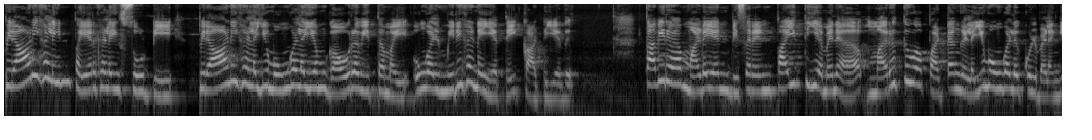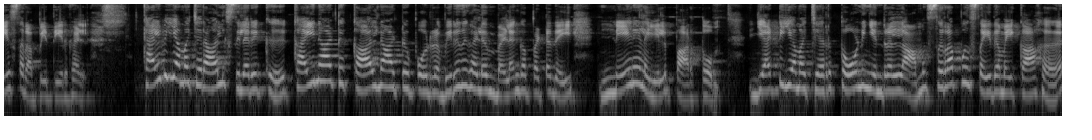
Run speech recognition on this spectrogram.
பிராணிகளின் பெயர்களை சூட்டி பிராணிகளையும் உங்களையும் கௌரவித்தமை உங்கள் மிருகநேயத்தை காட்டியது. தவிர மடையன் விசரன் பைத்தியமென மருத்துவ பட்டங்களையும் உங்களுக்குள் வழங்கி சிறப்பித்தீர்கள். கல்வி அமைச்சரால் சிலருக்கு கைநாட்டு கால்நாட்டு கால் நாட்டு போன்ற விருதுகளும் வழங்கப்பட்டதை நேரலையில் பார்த்தோம். யட்டி அமைச்சர் தோணி என்றெல்லாம் சிறப்பு செய்தமைக்காக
